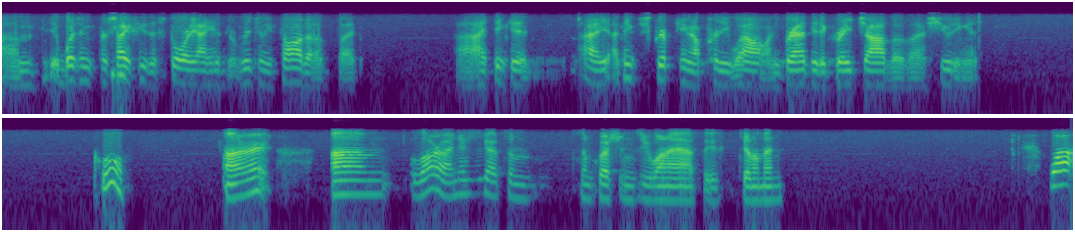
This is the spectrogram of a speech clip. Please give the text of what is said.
Um, it wasn't precisely the story I had originally thought of, but uh, I think it. I, I think the script came out pretty well, and Brad did a great job of uh, shooting it. Cool. All right, um, Lara. I know you got some some questions you want to ask these gentlemen. Well,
